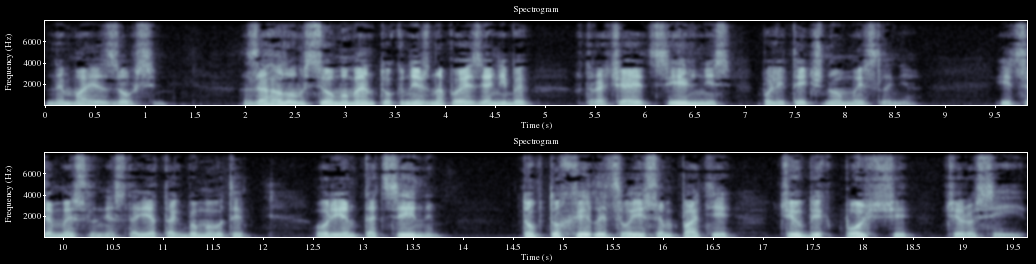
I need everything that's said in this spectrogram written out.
не має зовсім. Загалом з цього моменту книжна поезія ніби втрачає цільність політичного мислення, і це мислення стає, так би мовити, орієнтаційним, тобто хилить свої симпатії чи в бік Польщі, чи Росії.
